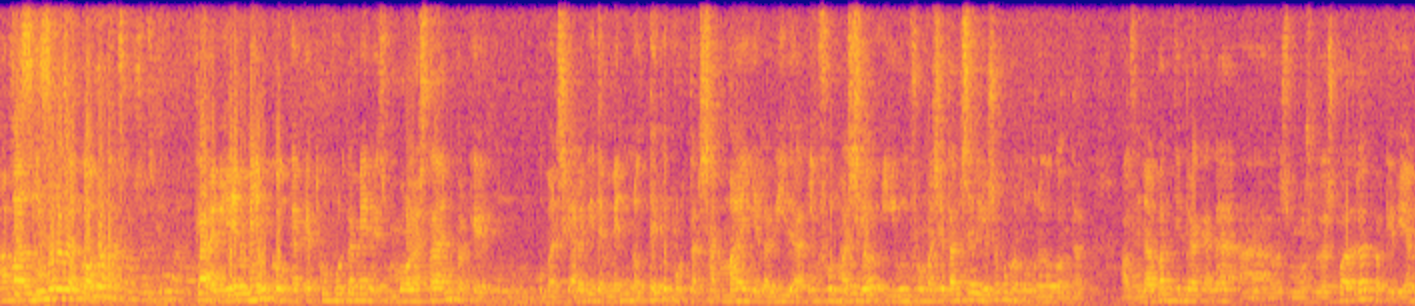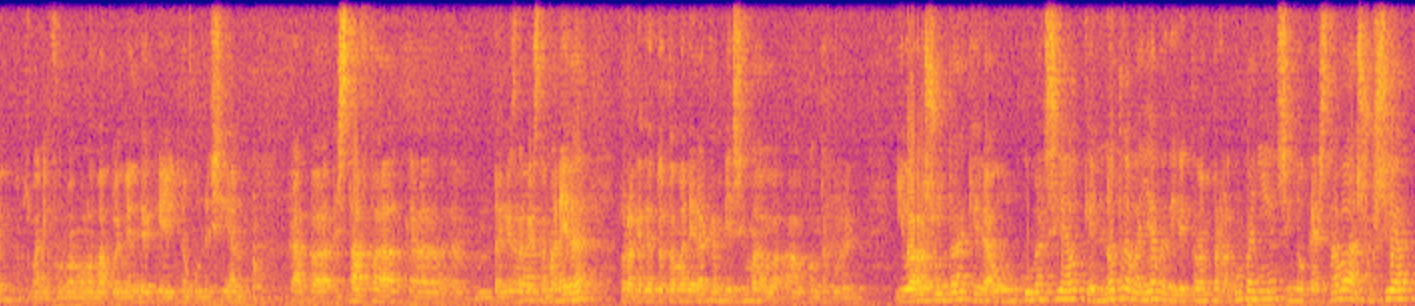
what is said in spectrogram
amb el sí, número de compte. Clar, evidentment, com que aquest comportament és molt estrany, perquè un, un comercial, evidentment, no té que portar-se mai a la vida informació i una informació tan seriosa com el número de compte. Al final van tindre que anar a els Mossos d'Esquadra perquè dient, ens van informar molt amablement de que ells no coneixien cap eh, estafa que eh, d'aquesta manera, però que de tota manera canviéssim el, el compte corrent. I va resultar que era un comercial que no treballava directament per la companyia, sinó que estava associat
